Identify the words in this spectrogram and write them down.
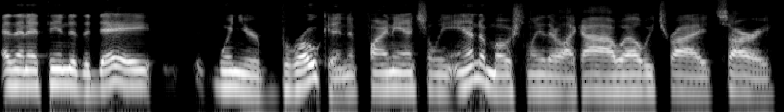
And then at the end of the day, when you're broken financially and emotionally, they're like, ah, well, we tried. Sorry,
